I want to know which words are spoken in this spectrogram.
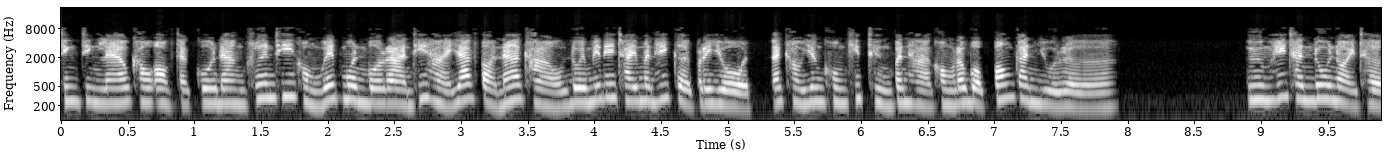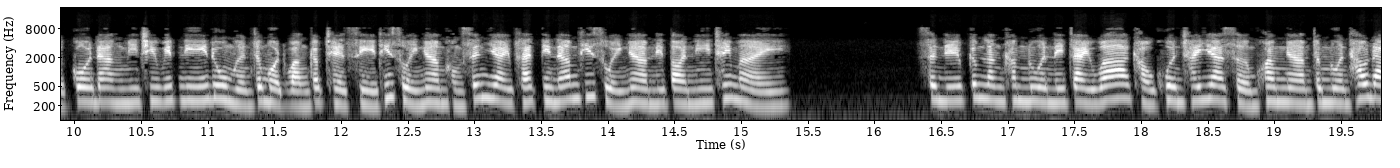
จริง ๆ แล้วเขาออกจากโกดังเคลื่อนที่ของเวทมนต์โบราณที่หายากต่อหน้าเขา โดยไม่ได้ใช้มันให้เกิดประโยชน์ และเขายังคงคิดถึงปัญหาของระบบป้องกันอยู่เหรอ อืมให้ฉันดูหน่อยเถอะโกดังมีชีวิตนี้ดูเหมือนจะหมดหวังกับเฉดสีที่สวยงามของเส้นใยแพลตินัมที่สวยงามในตอนนี้ใช่ไหม สเนปกำลังคำนวณในใจว่าเขาควรใช้ยาเสริมความงามจำนวนเท่าใด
